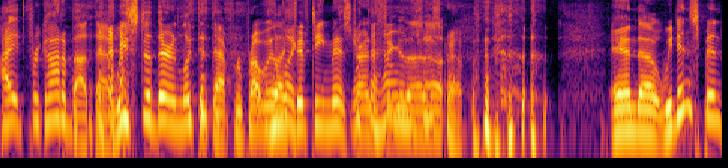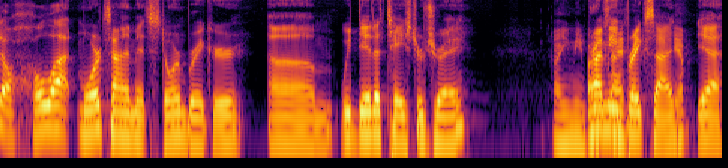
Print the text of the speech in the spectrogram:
I forgot about that. we stood there and looked at that for probably like, like, 15 minutes trying to figure that out. crap? And uh, we didn't spend a whole lot more time at Stormbreaker. Um, we did a taster tray, oh, you mean? or I mean Breakside? Breakside. Yep. Yeah,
